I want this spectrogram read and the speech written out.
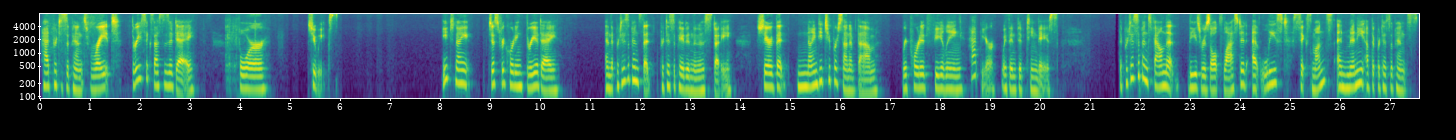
had participants write three successes a day for two weeks each night, just recording three a day. And the participants that participated in this study shared that 92% of them reported feeling happier within 15 days. The participants found that these results lasted at least six months, and many of the participants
